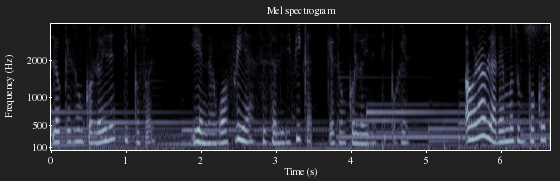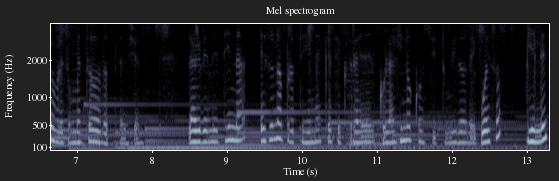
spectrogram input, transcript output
lo que es un coloide tipo sol, y en agua fría se solidifican, que es un coloide tipo gel. Ahora hablaremos un poco sobre su método de obtención. La grenetina es una proteína que se extrae del colágeno constituido de huesos, pieles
